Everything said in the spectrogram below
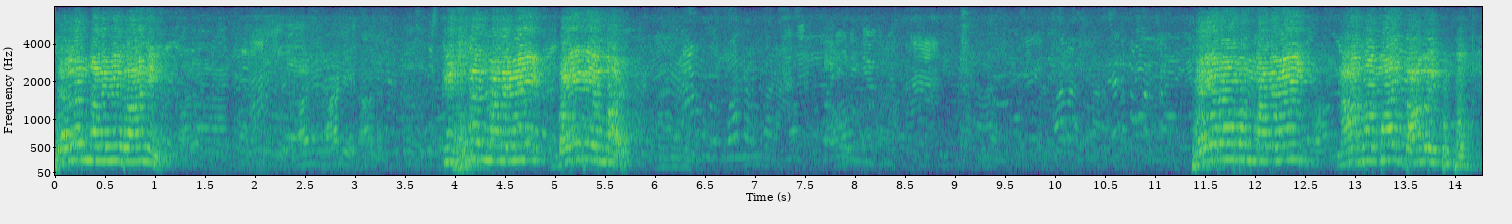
செல்லன் மனைவி ராணி. கிருஷ்ணன் மனைவி பைரியம்மாள். ஜெயராமன் மனைவி நாகம்மாள் தாமரைக்குப்பம்.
